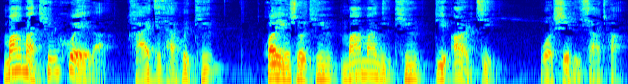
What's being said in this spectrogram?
妈妈听会了，孩子才会听。欢迎收听《妈妈你听》第二季，我是李小闯。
